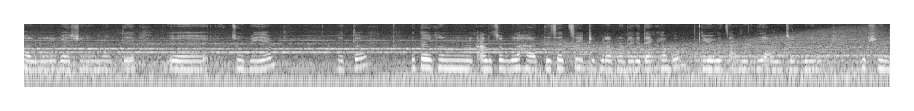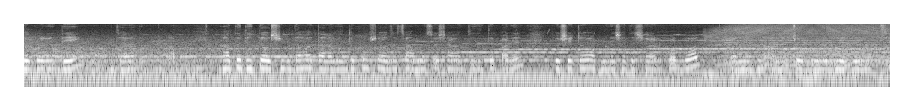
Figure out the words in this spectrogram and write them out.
ভালোভাবে বেসনের মধ্যে চুবিয়ে তো তো এখন আলু চপগুলো হাত দিয়ে চাচ্ছি একটু পরে আপনাদেরকে দেখাবো কীভাবে চামচ দিয়ে আলুর চপগুলো খুব সুন্দর করে দিই। যারা হাতে দিতে অসুবিধা হয়, তারা কিন্তু খুব সহজে চামচের সাহায্যে দিতে পারেন। তো সেটাও আপনাদের সাথে শেয়ার করব। আমি এখন আলুর চপগুলো ভেজে নিচ্ছি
